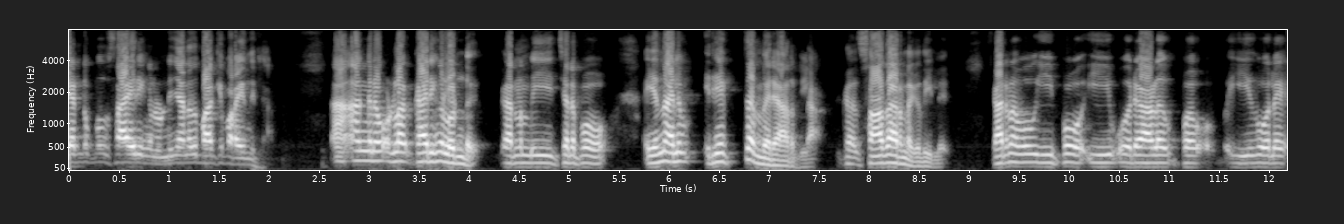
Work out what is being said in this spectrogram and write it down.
രണ്ട് മൂന്ന് സാഹചര്യങ്ങളുണ്ട്. ഞാനത് ബാക്കി പറയുന്നില്ല. അങ്ങനെ ഉള്ള കാര്യങ്ങളുണ്ട്. കാരണം ഈ ചിലപ്പോൾ എന്നാലും രക്തം വരാറില്ല. സാധാരണഗതിയിൽ കാരണം ഇപ്പോൾ ഈ ഒരാൾ ഇപ്പോൾ ഇതുപോലെ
